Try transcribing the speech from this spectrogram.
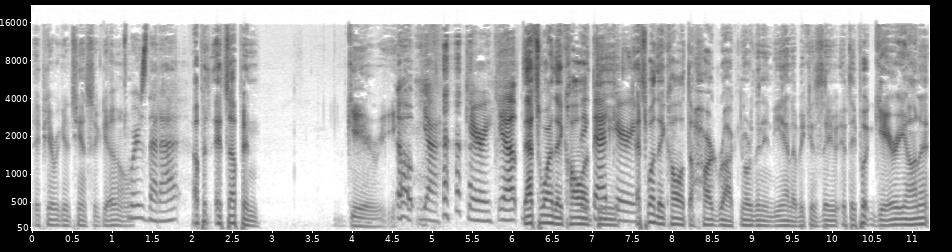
If you ever get a chance to go, Where's that at? up it's up in Gary. Oh, yeah. Gary. Yep. That's why they call Big it bad the. Gary. That's why they call it the Hard Rock Northern Indiana because they if they put Gary on it,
